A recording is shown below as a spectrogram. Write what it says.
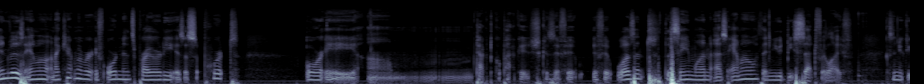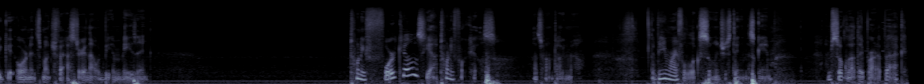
Invis, ammo, and I can't remember if Ordnance Priority is a support or a um, tactical package, because if it, if it wasn't the same one as ammo, then you'd be set for life because then you could get ordnance much faster, and that would be amazing. 24 kills? Yeah, 24 kills. That's what I'm talking about. The beam rifle looks so interesting in this game. I'm so glad they brought it back.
